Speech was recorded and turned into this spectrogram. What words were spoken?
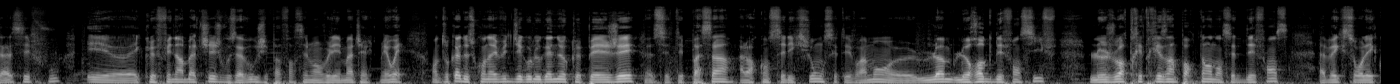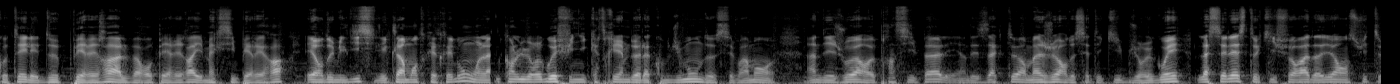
assez fou. Et euh, avec le Fenerbahce, je vous avoue que j'ai pas forcément vu les matchs. Avec... Mais ouais, en tout cas, de ce qu'on a vu de Diego Lugano avec le PSG, euh, c'était pas ça. Alors qu'en sélection, c'était vraiment l'homme, le rock défensif, le joueur très très important dans cette défense, avec sur les côtés les deux Pereira, Alvaro Pereira et Maxi Pereira. Et en 2010, il est clairement très très bon. Quand l'Uruguay finit quatrième de la Coupe du Monde, c'est vraiment un des joueurs principaux et un des acteurs majeurs de cette équipe d'Uruguay. La Céleste qui fera d'ailleurs ensuite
